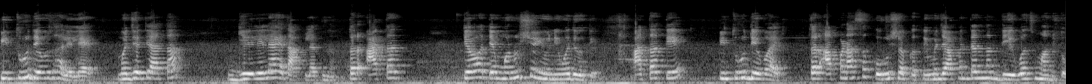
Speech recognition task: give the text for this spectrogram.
पितृदेव झालेले आहेत. म्हणजे ते आता गेलेले आहेत आपल्यातनं. तर आता तेव्हा ते मनुष्य योनीमध्ये होते. आता ते पितृदेव आहेत. तर आपण असं करू शकत नाही. म्हणजे आपण त्यांना देवच मानतो.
